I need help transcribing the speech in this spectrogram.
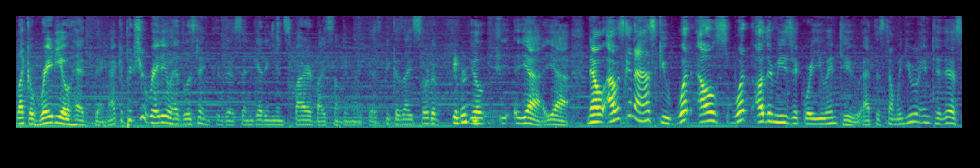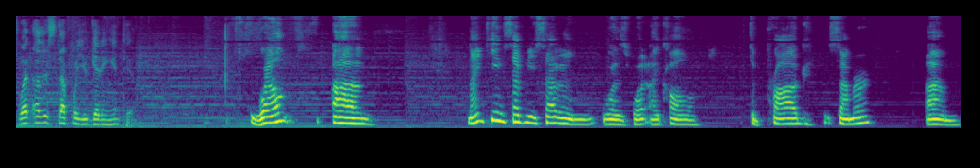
like a Radiohead thing. I can picture Radiohead listening to this and getting inspired by something like this because I sort of feel, yeah, yeah. Now, I was going to ask you, what else, what other music were you into at this time? When you were into this, what other stuff were you getting into? Well, um, 1977 was what I call the Prague summer um,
